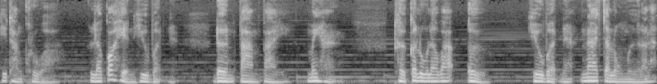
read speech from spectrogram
ที่ทางครัว แล้วก็เห็นฮิวเบิร์ตเนี่ยเดินตามไปไม่ห่าง เธอก็รู้แล้วว่า เออฮิวเบิร์ตเนี่ยน่าจะลงมือแล้วล่ะ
